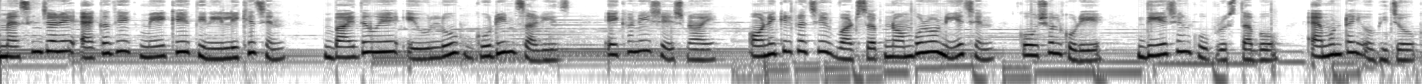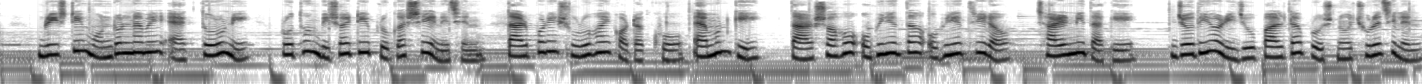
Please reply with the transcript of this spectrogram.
মেসেঞ্জারে একাধিক মেয়েকে তিনি লিখেছেন by the way you look good in saris এখানেই শেষ নয়। অনেকের কাছে হোয়াটসঅ্যাপ নম্বরও নিয়েছেন কৌশল করে। দিয়েছেন কুপ্রস্তাবও। এমনটাই অভিযোগ। বৃষ্টি মণ্ডল নামে এক তরুণী প্রথম বিষয়টি প্রকাশ্যে এনেছেন। তারপরে শুরু হয় কটাক্ষ। এমনকি তার সহ অভিনেতা, অভিনেত্রীরাও ছাড়েননি তাকে। যদিও রিজু পাল্টা প্রশ্ন ছুড়েছিলেন,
